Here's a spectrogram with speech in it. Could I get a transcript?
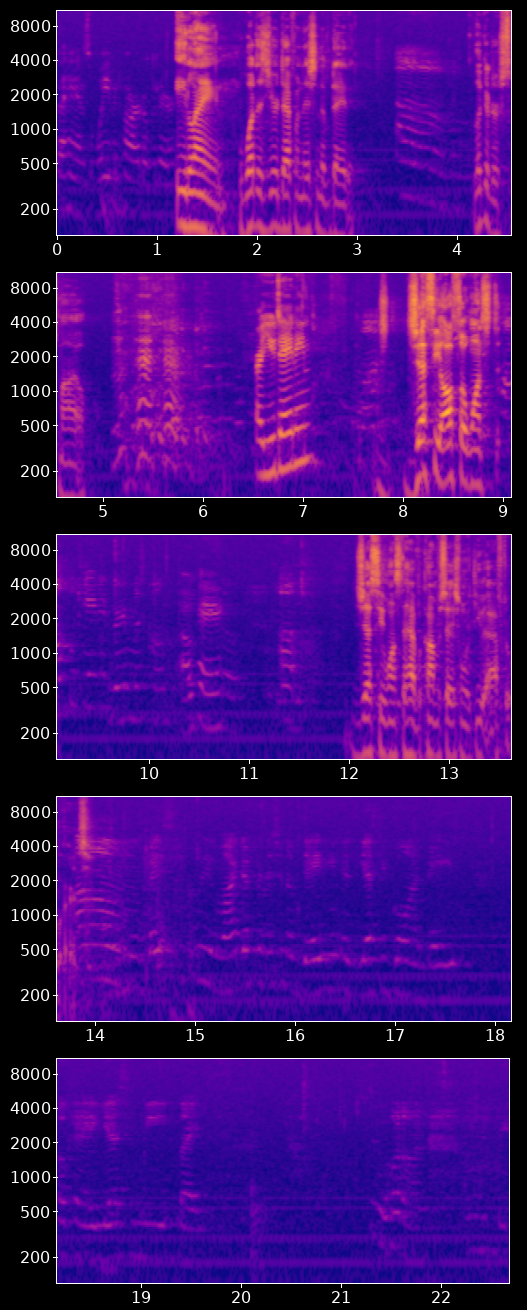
The hand's waving hard over there. Elaine, what is your definition of dating? Look at her smile. Are you dating? Jesse also wants to. complicated, very much complicated. Okay. Jesse wants to have a conversation with you afterwards. Um, basically, my definition of dating is yes, you go on dates. Okay, yes, you meet like. Shoot, hold on. Let me see.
